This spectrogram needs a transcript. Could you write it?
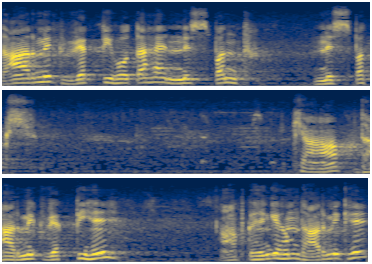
धार्मिक व्यक्ति होता है निष्पंथ। निष्पक्ष। क्या आप धार्मिक व्यक्ति हैं? आप कहेंगे, हम धार्मिक हैं।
